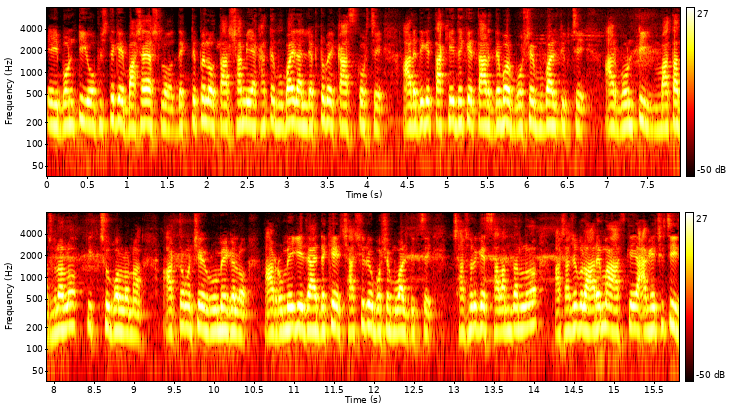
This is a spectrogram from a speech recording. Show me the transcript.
এই বোনটি অফিস থেকে বাসায় আসলো, দেখতে পেল তার স্বামী এক হাতে মোবাইল আর ল্যাপটপে কাজ করছে, আর এদিকে তাকিয়ে দেখে তার দেবর বসে মোবাইল টিপছে, আর বোনটি মাথা ঝুলালো, কিচ্ছু বলল না। আর তখন সে রুমে গেল, আর রুমে গিয়ে যায় দেখে শাশুড়িও বসে মোবাইল টিপছে। শাশুড়িকে সালাম জানালো, আর শাশুড়ি বলল, আরে মা, আজকে আগে এসেছিস?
